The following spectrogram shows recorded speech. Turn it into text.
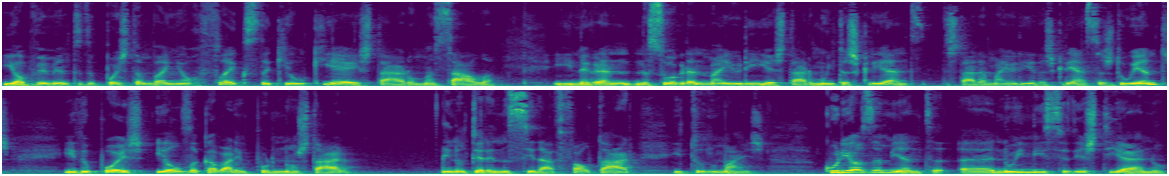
e obviamente depois também é o reflexo daquilo que é estar uma sala e na, grande, na sua grande maioria estar muitas crianças, estar a maioria das crianças doentes e depois eles acabarem por não estar e não terem necessidade de faltar e tudo mais. Curiosamente, uh, no início deste ano,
